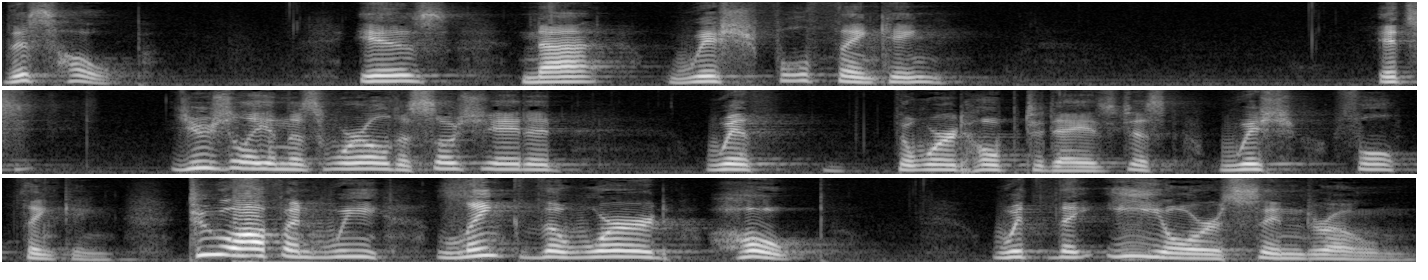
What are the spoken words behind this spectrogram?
this hope is not wishful thinking. It's usually in this world associated with the word hope today is just wishful thinking. Too often we link the word hope with the Eeyore syndrome.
